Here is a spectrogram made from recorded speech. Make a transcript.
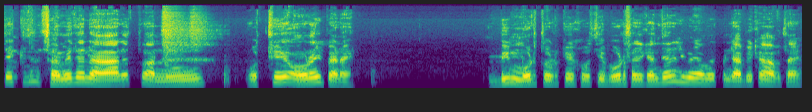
ਤੇ ਇੱਕ ਦਿਨ ਸਮੇਂ ਦੇ ਨਾਲ ਤੁਹਾਨੂੰ ਉੱਥੇ ਆਉਣਾ ਹੀ ਪੈਣਾ ਵੀ ਮੁੜ ਤੁੜ ਕੇ ਖੋਤੀ ਬੋੜ ਸੇ ਕਹਿੰਦੇ ਆ ਨਾ, ਜਿਵੇਂ ਆਪਣੇ ਪੰਜਾਬੀ ਕਹਾਵਤ ਹੈ।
